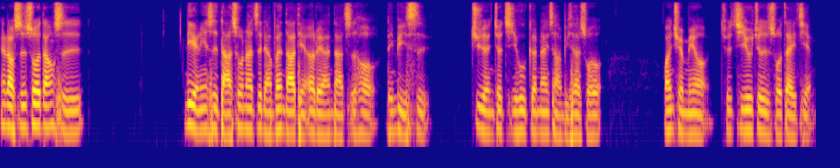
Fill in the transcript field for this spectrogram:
那老实说，当时猎人是打出那支两分打点二垒安打之后，零比四，巨人就几乎跟那一场比赛说完全没有，就几乎就是说再见。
